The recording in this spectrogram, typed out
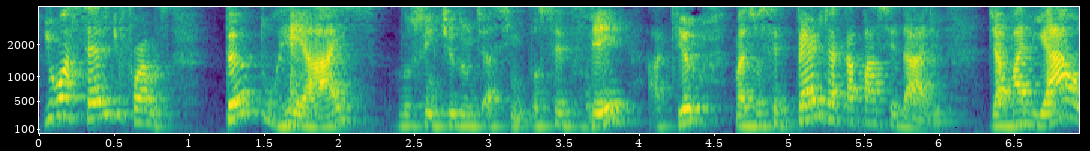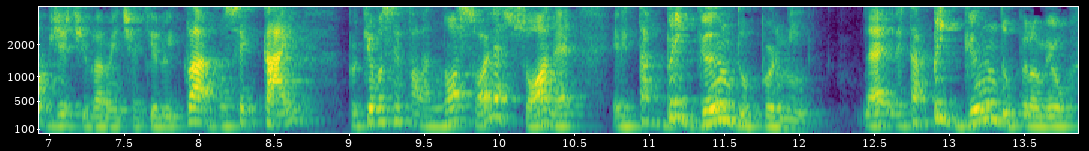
de uma série de formas. Tanto reais, no sentido de assim, você vê aquilo, mas você perde a capacidade de avaliar objetivamente aquilo. E claro, você cai porque você fala, nossa, olha só, né? Ele está brigando por mim. Né? Ele está brigando pelo meu,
